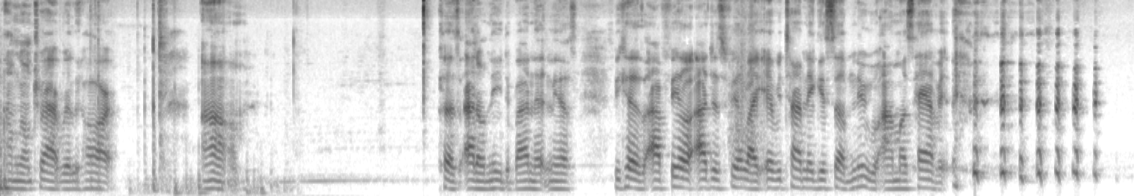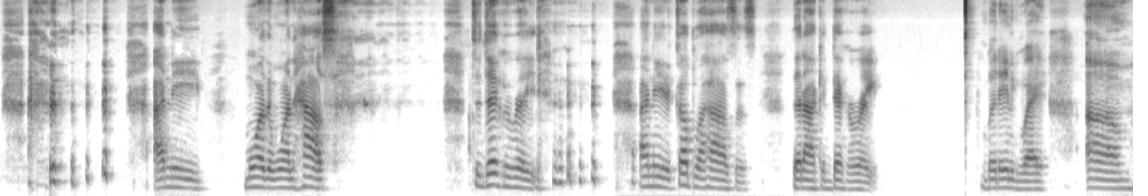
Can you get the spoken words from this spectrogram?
I'm going to try really hard um because I don't need to buy nothing else because I feel I just feel like every time they get something new, I must have it. I need more than one house to decorate. I need a couple of houses that I can decorate. But anyway, um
